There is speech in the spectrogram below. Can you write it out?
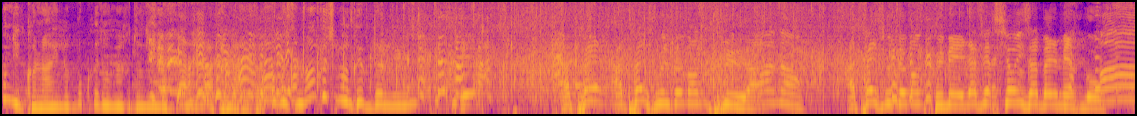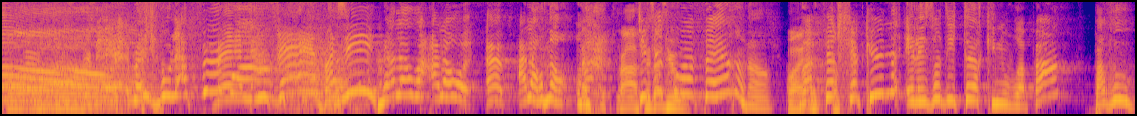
Oh Nicolas, il a beaucoup d'emmerdements. Heureusement que je m'occupe de lui. Après, après, je vous le demande plus. hein. Oh non. Après, je vous le demande plus. Mais la version Isabelle Mergot. Mais, mais je vous la alors non. on va- Ah, tu sais ce qu'on va faire Non. On Ouais. va faire chacune et les auditeurs qui nous voient pas, pas vous,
